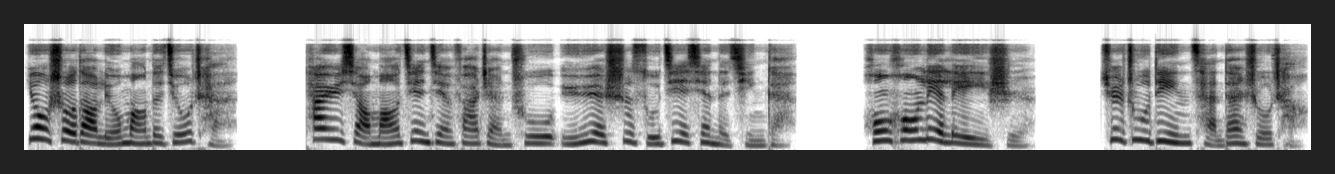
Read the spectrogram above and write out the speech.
又受到流氓的纠缠，他与小毛渐渐发展出逾越世俗界限的情感，轰轰烈烈一时，却注定惨淡收场。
